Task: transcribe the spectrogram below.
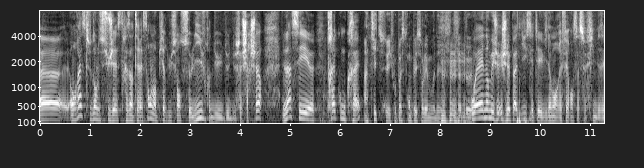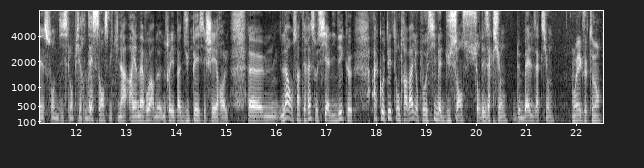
Euh, on reste dans le sujet, c'est très intéressant, l'Empire du sens, ce livre du- de, de ce chercheur. Là, c'est euh, très concret. Un titre, il ne faut pas se tromper sur les mots d'ailleurs. Ça peut- Ouais, non, mais je ne l'ai pas dit, c'était évidemment en référence à ce film des années 70, L'Empire d'essence, mais qui n'a rien à voir. Ne, ne soyez pas dupés, c'est chez Erol. Euh, là, on s'intéresse aussi à l'idée que, à côté de son travail, on peut aussi mettre du sens sur des actions, de belles actions. Oui, exactement.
